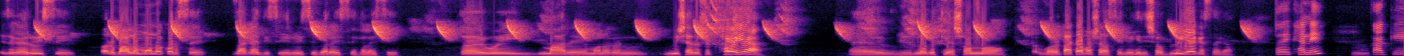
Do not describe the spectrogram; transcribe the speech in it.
এই জায়গায় রয়েছে আর ভালো মনে করছে। জায়গায় দিছে রয়েছে বেড়াইছে খেলাইছে তো ওই মারে মনে করেন মিশার ওষুধ খাওয়াইয়া আহ, লগে থেকে স্বর্ণ ঘরে টাকা পয়সা আছিল হেরি সব লইয়া গেছে গা। তো এখানে কাকি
